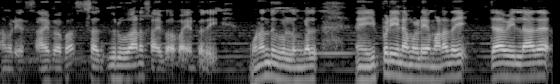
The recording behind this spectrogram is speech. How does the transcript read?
நம்முடைய சாய்பாபா சத்குருவான சாய்பாபா என்பதை உணர்ந்து கொள்ளுங்கள். இப்படி நம்மளுடைய மனதை தேவையில்லாத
